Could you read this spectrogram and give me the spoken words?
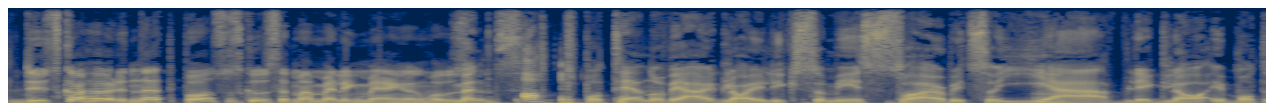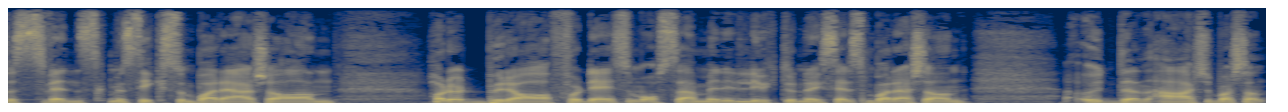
Du skal høre den etterpå, så skal du sende meg en melding med en gang hva du Men syns. attpåtil, når vi er glad i lyks og mys, så har jeg blitt så jævlig glad i på en måte svensk musikk som bare er sånn har du hørt bra for deg, som også er med Victor Nexel, som bare er sånn Den er så bare sånn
